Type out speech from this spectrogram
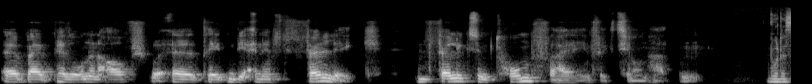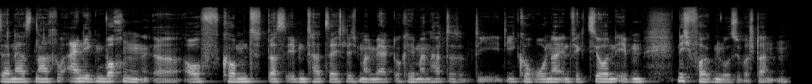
bei Personen auftreten, die eine völlig, hm. völlig symptomfreie Infektion hatten. Wo das dann erst nach einigen Wochen aufkommt, dass eben tatsächlich man merkt, okay, man hatte die, die Corona-Infektion eben nicht folgenlos überstanden.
